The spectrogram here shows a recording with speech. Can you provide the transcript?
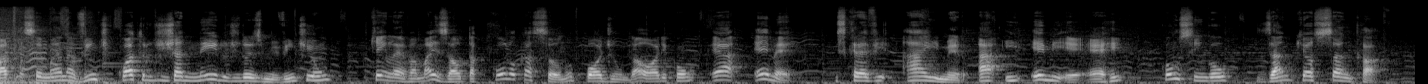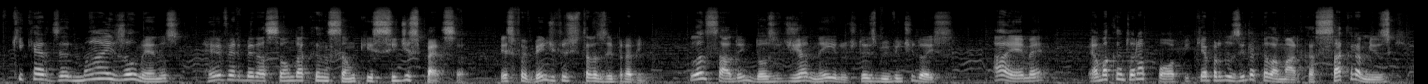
Quarta semana, 24 de janeiro de 2021, quem leva a mais alta colocação no pódio da Oricon é a Emer, escreve Aimer, A-I-M-E-R, com o single Zankyo Sanka, que quer dizer mais ou menos reverberação da canção que se dispersa. Esse foi bem difícil de traduzir para mim. Lançado em 12 de janeiro de 2022. A Emer é uma cantora pop que é produzida pela marca Sacra Music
